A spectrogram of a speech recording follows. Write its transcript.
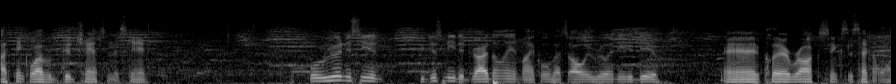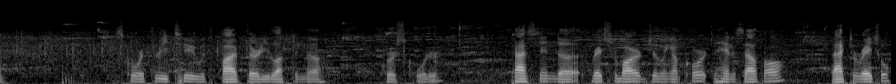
I think we'll have a good chance in this game. Well, we really just need, to, we just need to drive the lane, Michael. That's all we really need to do. And Claire Brock sinks the second one. Score 3-2 with 5.30 left in the first quarter. Passed into Rachel Barr, dribbling up court to Hannah Southall. Back to Rachel.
